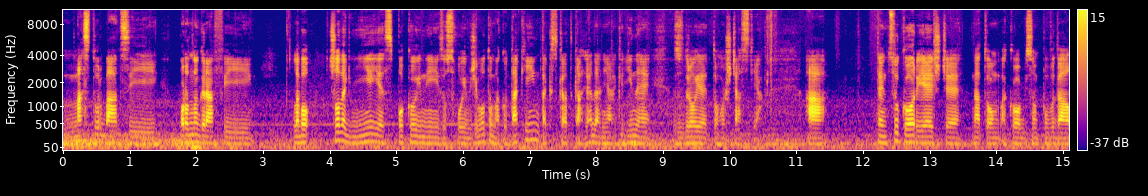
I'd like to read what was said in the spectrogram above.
masturbácii, pornografii, lebo človek nie je spokojný so svojím životom ako takým, tak skrátka hľada nejaké iné zdroje toho šťastia. A ten cukor je ešte na tom, ako by som povedal,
